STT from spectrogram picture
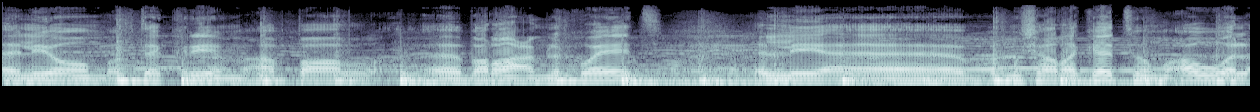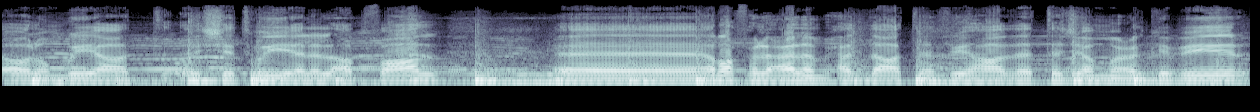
اليوم بتكريم أبطال آه، براعم الكويت اللي آه، مشاركتهم أول أولمبيات شتوية للأطفال. آه، رفع العلم بحد ذاته في هذا التجمع الكبير.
